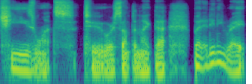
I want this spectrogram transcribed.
cheese once too, or something like that. But at any rate,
